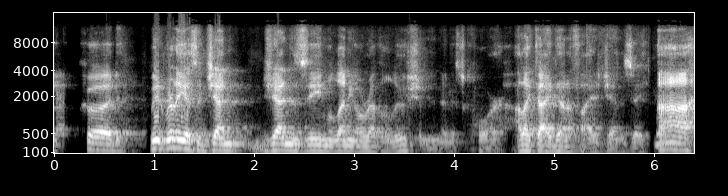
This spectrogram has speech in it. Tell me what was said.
I could, it really is a Gen, Gen Z millennial revolution at its core. I like to identify as Gen Z. Uh,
